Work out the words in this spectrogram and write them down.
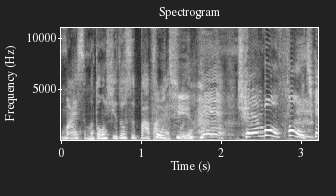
买什么东西都是爸爸来付嘿，全部父亲，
